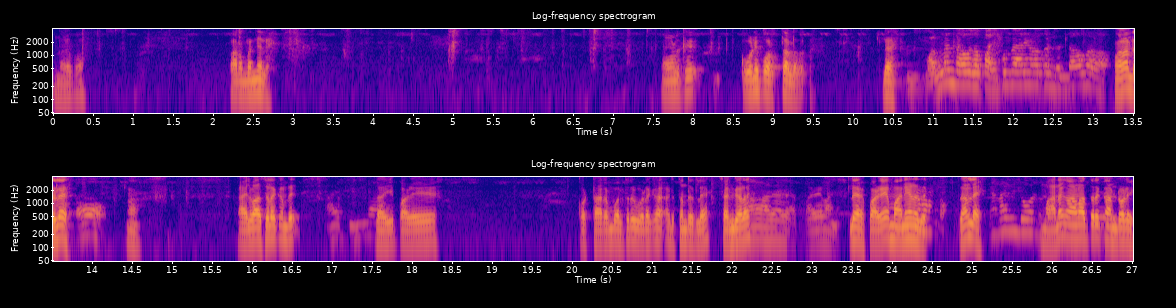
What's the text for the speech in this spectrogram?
എന്നാലിപ്പോൾ പറമ്പന്നെ അല്ലേ മോൾക്ക് കോണി പുറത്തുള്ളത് അല്ലേ? വെള്ളം. ഉണ്ട് അല്ലേ ആ. അയൽവാസികളൊക്കെ ഉണ്ട്. ഇതാ ഈ പഴയ കൊട്ടാരം പോലത്തെ ഒരു വീടൊക്കെ അടുത്തുണ്ട് അല്ലേ ചങ്കളെ അല്ലേ? പഴയ മനയാണിത്. ഇതാണല്ലേ? മന കാണാത്തൊരു കണ്ടോളി.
